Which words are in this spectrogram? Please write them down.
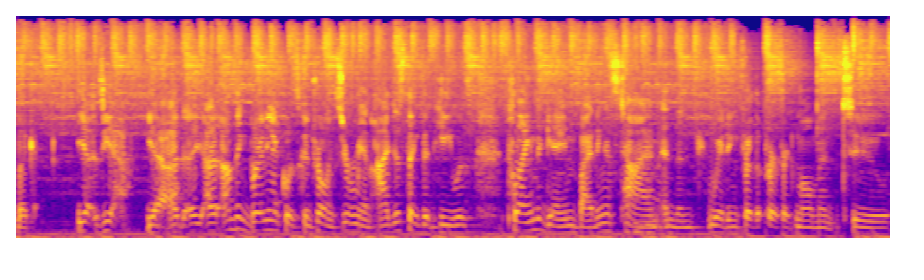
Like. Yeah, yeah, yeah. I, I, I don't think Brainiac was controlling Superman. I just think that he was playing the game, biding his time, and then waiting for the perfect moment to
